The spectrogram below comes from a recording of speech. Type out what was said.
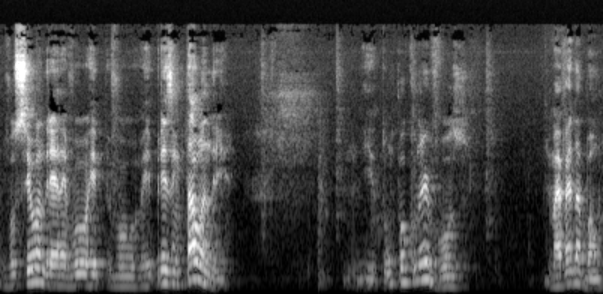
vou ser o André, né? Vou, rep- vou representar o André. E eu tô um pouco nervoso. Mas vai dar bom.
